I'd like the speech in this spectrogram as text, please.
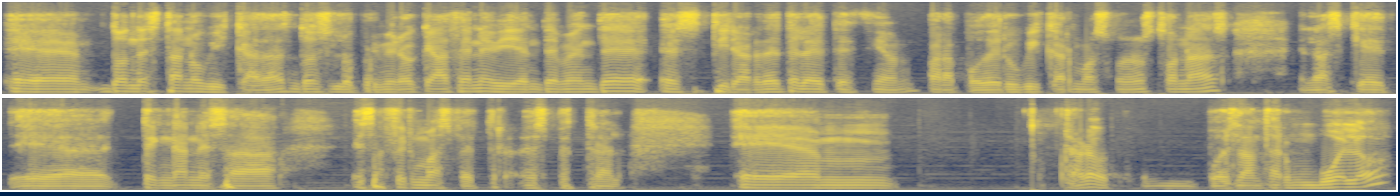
eh, dónde están ubicadas. Entonces, lo primero que hacen, evidentemente, es tirar de teledetección para poder ubicar más o menos zonas en las que eh, tengan esa, esa firma espectral. Em, claro, puedes lanzar un vuelo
